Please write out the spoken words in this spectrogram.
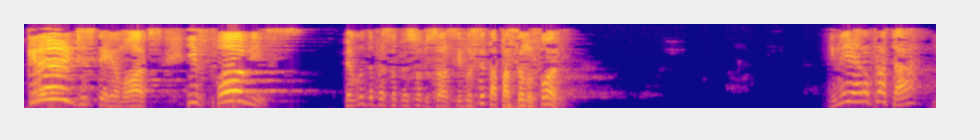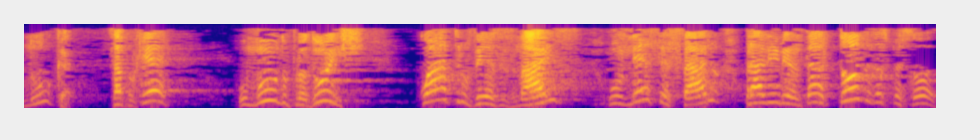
grandes terremotos e fomes. Pergunta para essa pessoa do sol assim: você está passando fome? E nem era para estar, tá, nunca. Sabe por quê? O mundo produz quatro vezes mais o necessário para alimentar todas as pessoas.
